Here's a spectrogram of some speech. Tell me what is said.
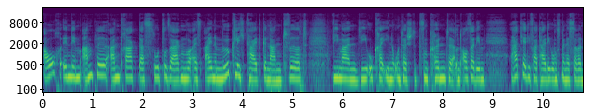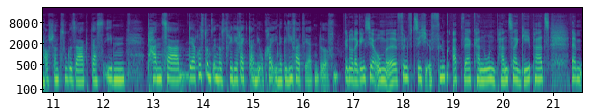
auch in dem Ampelantrag das sozusagen nur als eine Möglichkeit genannt wird, wie man die Ukraine unterstützen könnte. Und außerdem hat ja die Verteidigungsministerin auch schon zugesagt, dass eben Panzer der Rüstungsindustrie direkt an die Ukraine geliefert werden dürfen. Genau, da ging es ja um 50 äh, Flugabwehrkanonen, Panzer, Gepards. Ähm,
